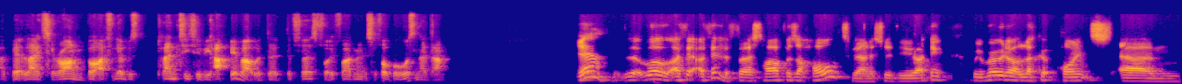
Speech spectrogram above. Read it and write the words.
a bit later on, but I think there was plenty to be happy about with the, the first 45 minutes of football, wasn't there, Dan? Yeah, well, I think I think the first half as a whole, to be honest with you, I think we rode our luck at points. Um,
